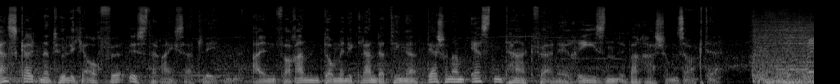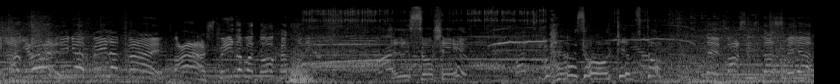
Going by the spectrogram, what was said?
Das galt natürlich auch für Österreichs Athleten. Allen voran Dominik Landertinger, der schon am ersten Tag für eine Riesenüberraschung sorgte. Liga fehlerfrei! Ah, spät aber doch hat man. Das ist so schön. So kämpft ab. Was ist das wert?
